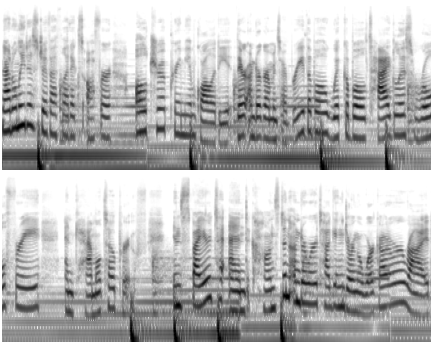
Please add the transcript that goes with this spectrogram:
Not only does Jiv Athletics offer ultra premium quality, their undergarments are breathable, wickable, tagless, roll free, and camel toe proof. Inspired to end constant underwear tugging during a workout or a ride,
